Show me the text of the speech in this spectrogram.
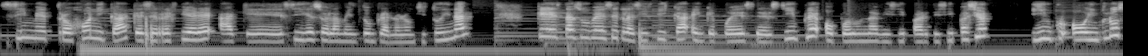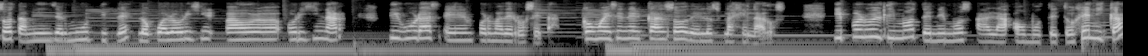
simetrojónica, que se refiere a que sigue solamente un plano longitudinal, que esta a su vez se clasifica en que puede ser simple o por una biciparticipación o incluso también ser múltiple, lo cual va a originar figuras en forma de roseta, como es en el caso de los flagelados. Y por último tenemos a la homotetogénica,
